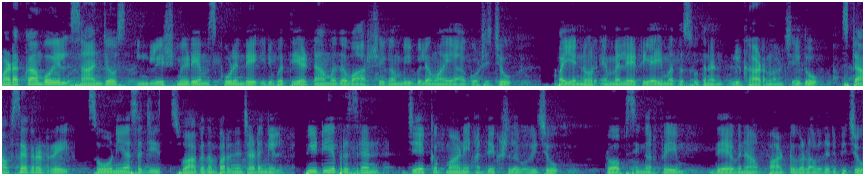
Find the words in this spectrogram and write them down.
മടക്കാമ്പോയിൽ സാൻജോസ് ഇംഗ്ലീഷ് മീഡിയം സ്കൂളിന്റെ ഇരുപത്തിയെട്ടാമത് വാർഷികം വിപുലമായി ആഘോഷിച്ചു. Payyannur M L A T I Madhusoodanan ഉദ്ഘാടനം ചെയ്തു. സ്റ്റാഫ് സെക്രട്ടറി സോണിയ സജി സ്വാഗതം പറഞ്ഞ ചടങ്ങിൽ P T A president Jacob Mani അധ്യക്ഷത വഹിച്ചു. ടോപ്പ് സിംഗർ ഫെയിം ദേവന പാട്ടുകൾ അവതരിപ്പിച്ചു.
